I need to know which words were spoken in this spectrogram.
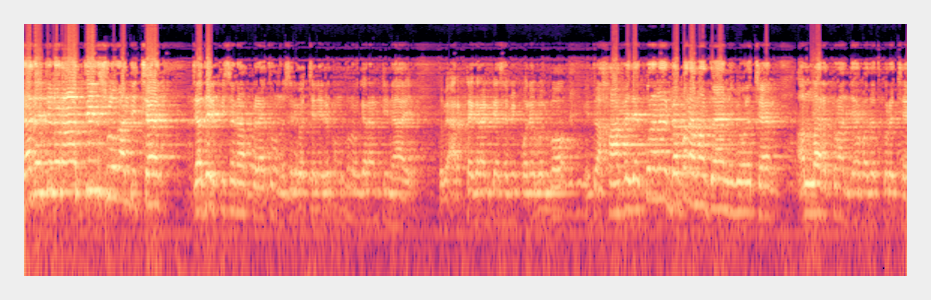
যাদের জন্য রাত দিন স্লোগান দিচ্ছেন যাদের পিছনে আপনারা এত অনুসারী হচ্ছেন, এরকম কোনো গ্যারান্টি নাই। তবে আরেকটা গ্যারান্টি আছে, আমি পরে বলব। কিন্তু হাফেজে কোরআনের ব্যাপারে আমার দয়া নবী বলেছেন, আল্লাহর কোরআন যে হেফাজত করেছে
